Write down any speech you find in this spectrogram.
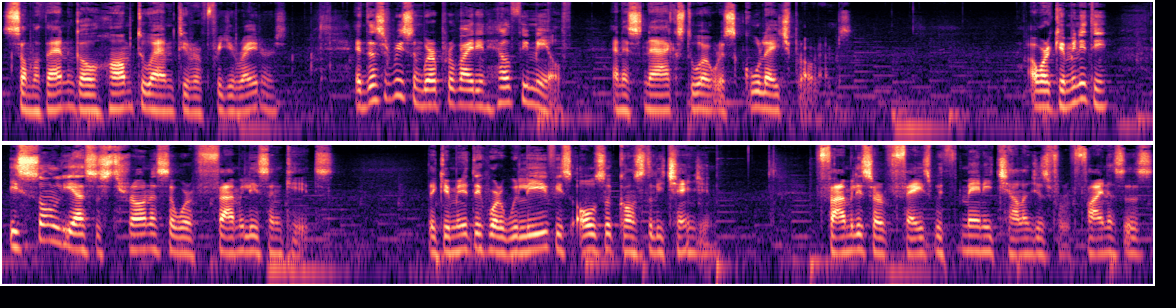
Some of them go home to empty refrigerators. And that's the reason we're providing healthy meals and snacks to our school age programs. Our community is only as strong as our families and kids. The community where we live is also constantly changing. Families are faced with many challenges from finances,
